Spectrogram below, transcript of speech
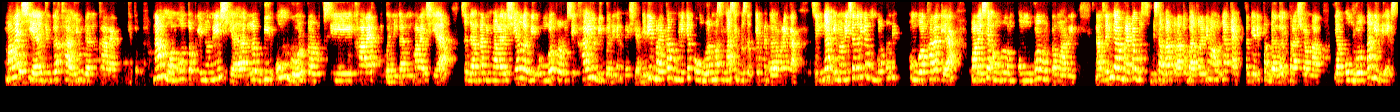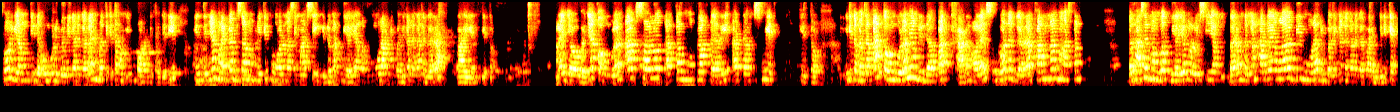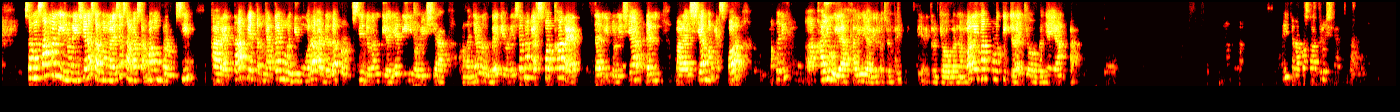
Malaysia juga kayu dan karet gitu. Namun untuk Indonesia lebih unggul produksi karet dibandingkan Malaysia, sedangkan di Malaysia lebih unggul produksi kayu dibandingkan Indonesia. Jadi mereka memiliki keunggulan masing-masing di setiap negara mereka. Sehingga Indonesia tadi kan unggul unggul karet ya, Malaysia unggul unggul lemari. Nah, sehingga mereka bisa barter atau barter ini maksudnya kayak terjadi perdagangan internasional. Yang unggul tadi diekspor, yang tidak unggul dibandingkan negara lain berarti kita mengimpor gitu. Jadi intinya mereka bisa memiliki keunggulan masing-masing gitu, dengan biaya yang lebih murah dibandingkan dengan negara lain gitu. Makanya jawabannya keunggulan absolut atau mutlak dari Adam Smith gitu. Kita bacakan keunggulan yang didapatkan oleh sebuah negara karena menghasilkan berhasil membuat biaya produksi yang barang dengan harga yang lebih murah dibandingkan dengan negara lain. Jadi kayak sama-sama nih Indonesia sama Malaysia sama-sama memproduksi karet, tapi ternyata yang lebih murah adalah produksi dengan biaya di Indonesia. Makanya lebih baik Indonesia mengekspor karet dan Indonesia dan Malaysia mengekspor apa tadi uh, kayu ya, kayu ya gitu contohnya. Ya, itu jawaban nomor 53, jawabannya yang A. Ini kenapa salah terus?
